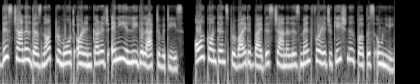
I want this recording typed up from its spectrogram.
This channel does not promote or encourage any illegal activities. All contents provided by this channel is meant for educational purpose only.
